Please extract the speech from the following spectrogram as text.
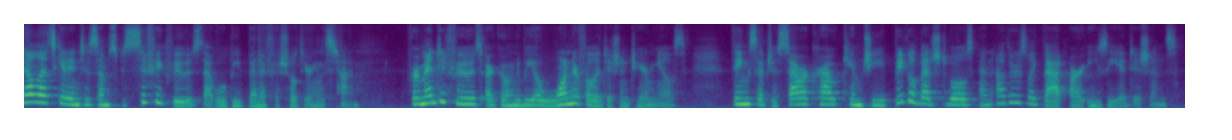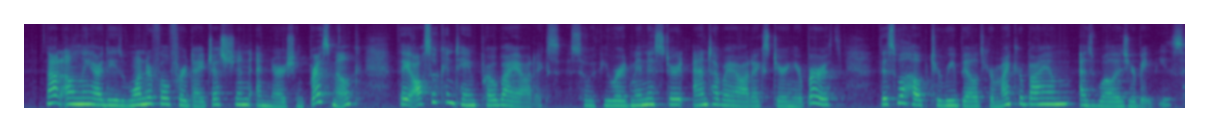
Now let's get into some specific foods that will be beneficial during this time. Fermented foods are going to be a wonderful addition to your meals. Things such as sauerkraut, kimchi, pickled vegetables, and others like that are easy additions. Not only are these wonderful for digestion and nourishing breast milk, they also contain probiotics. So, if you were administered antibiotics during your birth, this will help to rebuild your microbiome as well as your baby's.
